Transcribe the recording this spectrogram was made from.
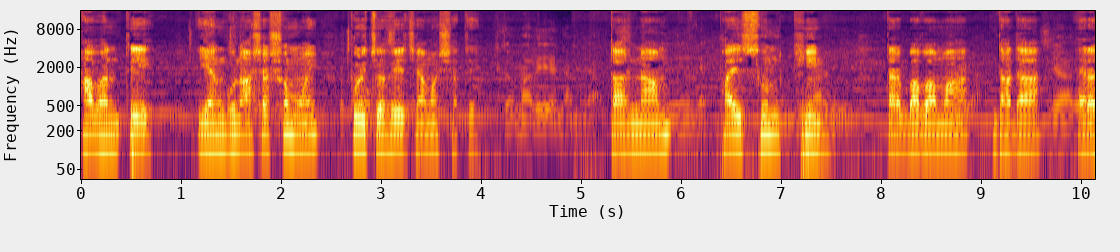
হ্যাঁ হা ভান্তে, ইয়াঙ্গুন আসার সময় পরিচয় হয়েছে আমার সাথে। তার নাম ফাইসুন খিন তার বাবা মা, দাদা, এরা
